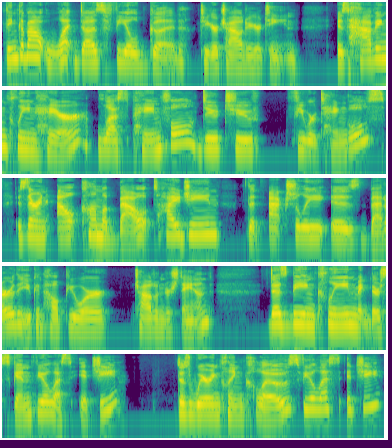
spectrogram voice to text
Think about what does feel good to your child or your teen. Is having clean hair less painful due to fewer tangles? Is there an outcome about hygiene that actually is better that you can help your child understand? Does being clean make their skin feel less itchy? Does wearing clean clothes feel less itchy?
